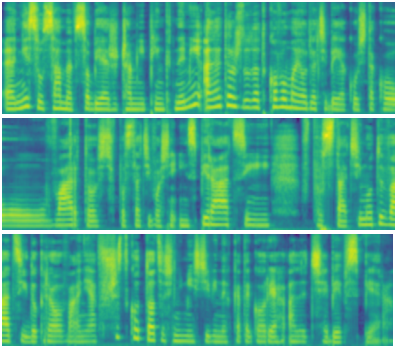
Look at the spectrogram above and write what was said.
e, nie są same w sobie rzeczami pięknymi, ale też dodatkowo mają dla ciebie jakąś taką wartość w postaci właśnie inspiracji, w postaci motywacji do kreowania. Wszystko to, co się nie mieści w innych kategoriach, ale Ciebie wspiera.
